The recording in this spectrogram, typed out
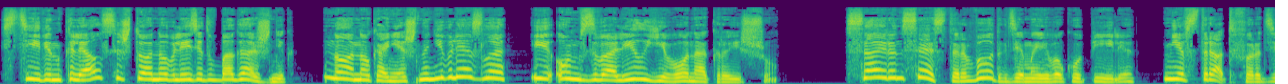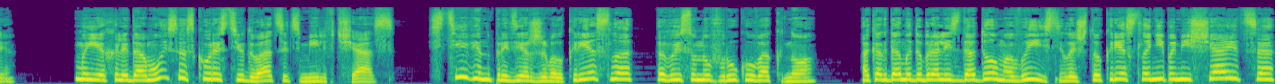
Стивен клялся, что оно влезет в багажник, но оно, конечно, не влезло, и он взвалил его на крышу. Сайрон Сестер, вот где мы его купили, не в Стратфорде. Мы ехали домой со скоростью 20 миль в час. Стивен придерживал кресло, высунув руку в окно. А когда мы добрались до дома, выяснилось, что кресло не помещается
